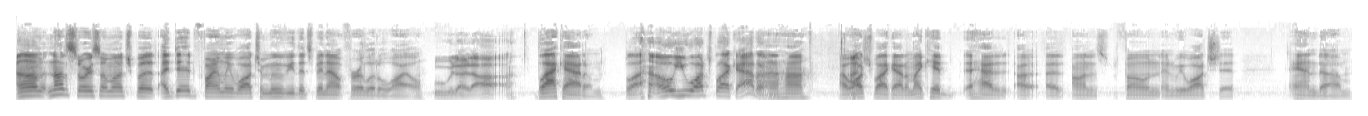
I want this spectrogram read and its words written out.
Um, not a story so much, but I did finally watch a movie that's been out for a little while. Ooh la la. Black Adam. Black. Oh, you watched Black Adam. Uh huh. I watched Black Adam. My kid had it uh, uh, on his phone, and we watched it. And um,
